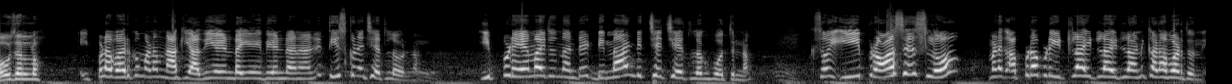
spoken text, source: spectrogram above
బహుజనులో ఇప్పటి వరకు మనం నాకు అది ఏంటి ఇది ఏంటి అని తీసుకునే చేతిలో ఉన్నాం. ఇప్పుడు ఏమవుతుందంటే డిమాండ్ ఇచ్చే చేతిలోకి పోతున్నాం. సో ఈ ప్రాసెస్లో మనకు అప్పుడప్పుడు ఇట్లా ఇట్లా ఇట్లా అని కనబడుతుంది.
